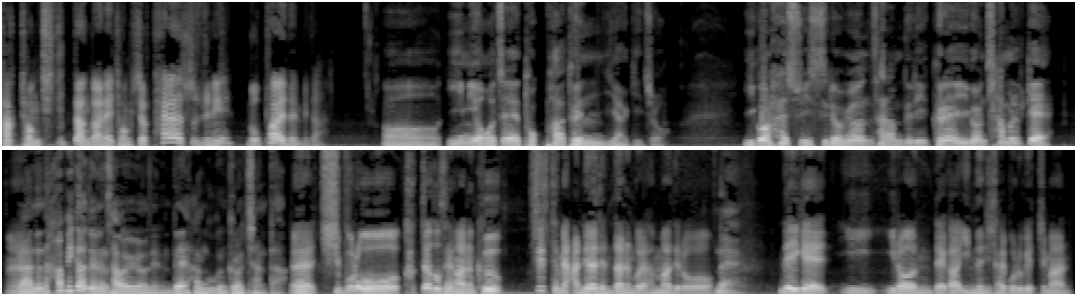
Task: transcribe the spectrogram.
각 정치 집단 간의 정치적 타협 수준이 높아야 됩니다. 어, 이미 어제 독파된 이야기죠. 이걸 할 수 있으려면 사람들이 그래 이건 참을게 예. 라는 합의가 되는 사회여야 되는데 한국은 그렇지 않다. 예, 집으로 각자 도생하는 그 시스템이 아니어야 된다는 거예요 한마디로. 네. 근데 이게 이 이런 데가 있는지 잘 모르겠지만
